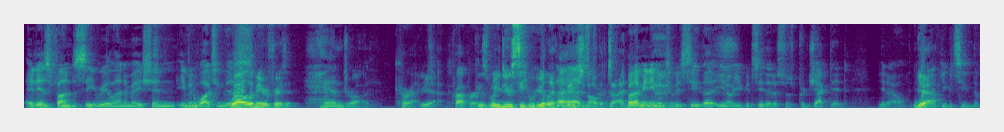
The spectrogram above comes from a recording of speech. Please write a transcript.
It is fun to see real animation. Even watching this. Well, let me rephrase it: hand drawn. Correct. Yeah, proper. because we do see real Yeah, animation all the time. But I mean, even to see the you know you could see that this was projected. You know, Yeah. like you could see the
